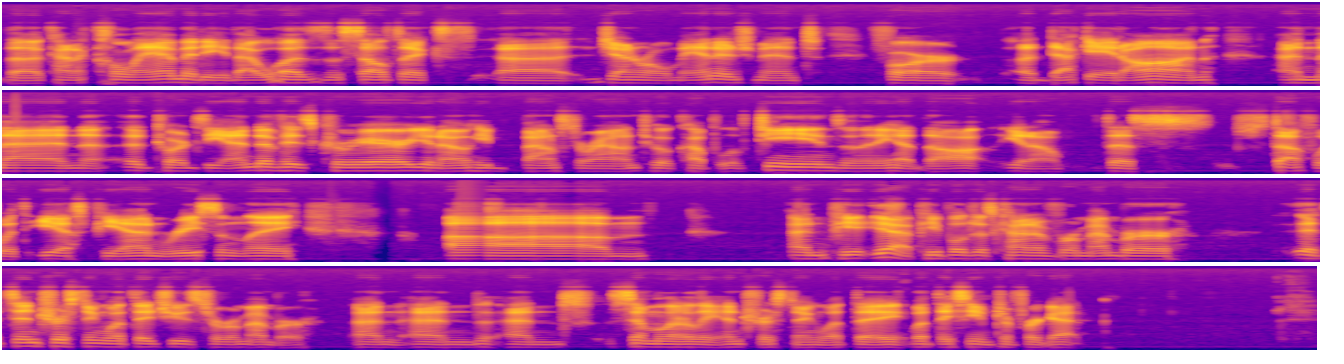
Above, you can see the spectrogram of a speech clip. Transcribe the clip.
the kind of calamity that was the Celtics uh, general management for a decade on. And then uh, towards the end of his career, you know, he bounced around to a couple of teams, and then he had the, you know, this stuff with ESPN recently. Um, and pe- yeah, people just kind of remember. It's interesting what they choose to remember, and and and similarly interesting what they what they seem to forget.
